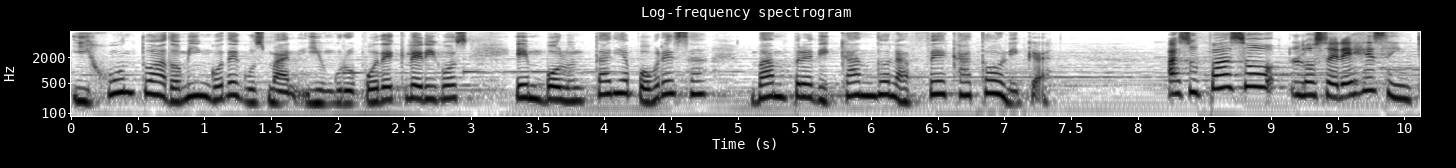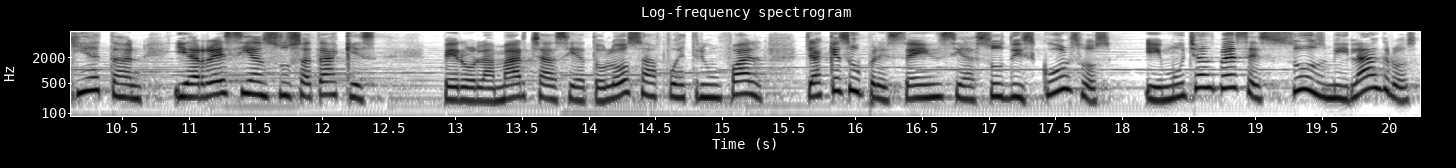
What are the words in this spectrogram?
y junto a Domingo de Guzmán y un grupo de clérigos en voluntaria pobreza van predicando la fe católica. A su paso, los herejes se inquietan y arrecian sus ataques, pero la marcha hacia Tolosa fue triunfal, ya que su presencia, sus discursos y muchas veces sus milagros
